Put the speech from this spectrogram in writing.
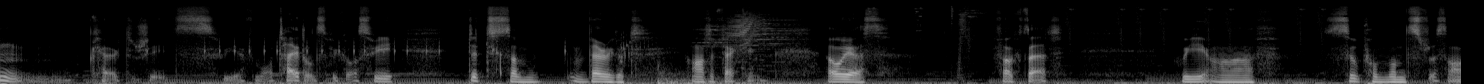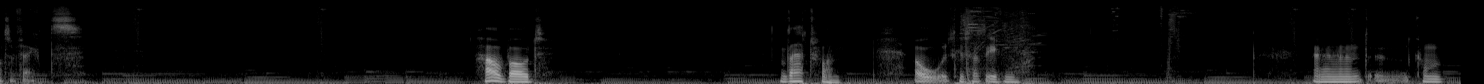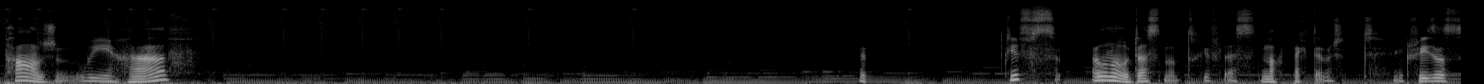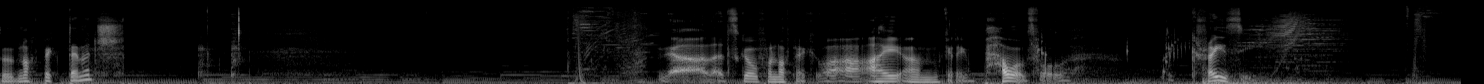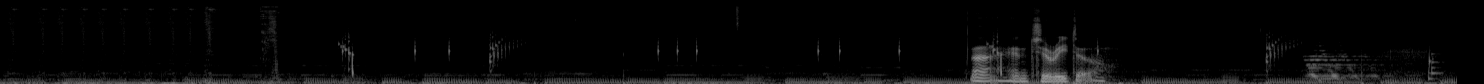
Hmm, character sheets. We have more titles because we did some very good artifacting. Oh yes, fuck that. We have super monstrous artifacts. How about that one? Oh, it gives us even and in compulsion we have it gives oh no it does not give less knockback damage. It increases the knockback damage. Yeah let's go for knockback. Oh, I am getting powerful. Like crazy Enchirito.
